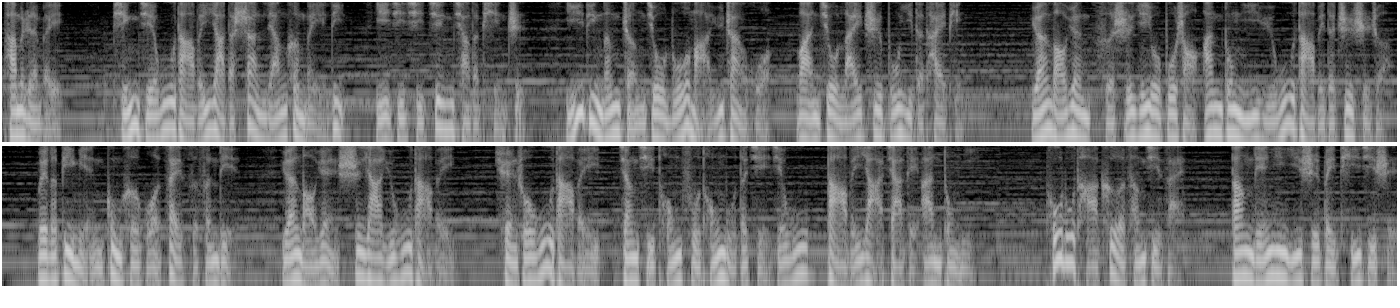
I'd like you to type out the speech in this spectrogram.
他们认为，凭借乌大维亚的善良和美丽，以及其坚强的品质，一定能拯救罗马于战火，挽救来之不易的太平。元老院此时也有不少安东尼与乌大维的支持者。为了避免共和国再次分裂，元老院施压于乌大维，劝说乌大维将其同父同母的姐姐乌大维亚嫁给安东尼。普鲁塔克曾记载，当联姻仪式被提及时，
